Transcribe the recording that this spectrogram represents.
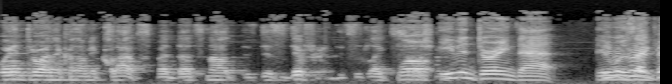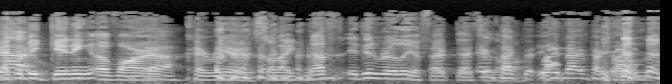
we went through an economic collapse, but that's not. This is different. This is like Well, social- even during that, it Even was during like at the beginning of our Yeah. career, so like nothing. It didn't really affect us It at all. impacted. It did not impact Right. us.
